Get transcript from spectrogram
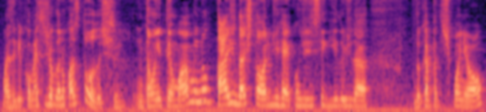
mas ele começa jogando quase todas. Então ele tem a maior minutagem da história de recordes de seguidos da, do Campeonato Espanhol.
